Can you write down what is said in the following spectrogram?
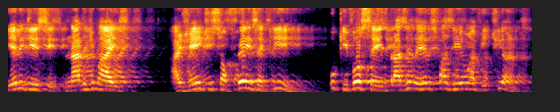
E ele disse: nada demais. A gente só fez aqui o que vocês, brasileiros, faziam há 20 anos.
